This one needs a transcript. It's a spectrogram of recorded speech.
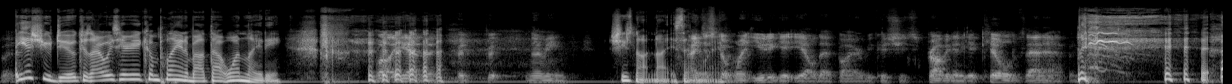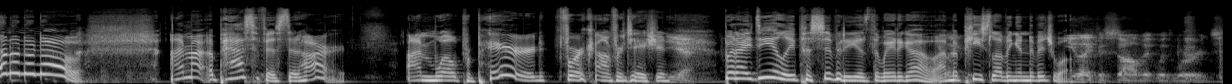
but Yes, you do, because I always hear you complain about that one lady. well, yeah, but, but, but I mean, She's not nice I just don't want you to get yelled at by her because she's probably going to get killed if that happens. No, no, no, no. I'm a, a pacifist at heart. I'm well prepared for a confrontation. Yeah. But ideally, passivity is the way to go. I'm a like it. peace loving individual. You like to solve it with words.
